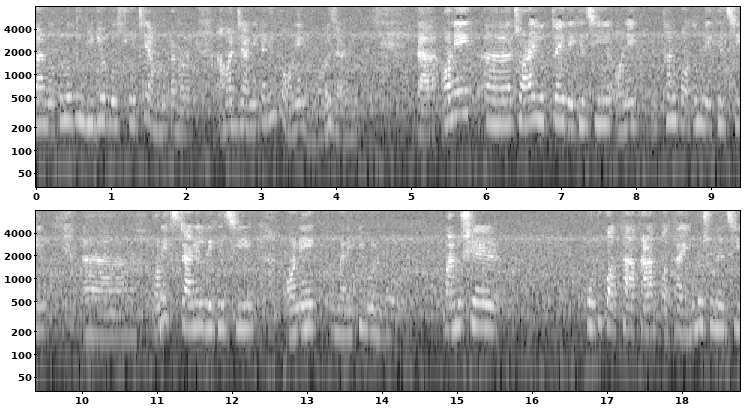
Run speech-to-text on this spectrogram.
বা নতুন নতুন ভিডিও পোস্ট করছি এমনটা নয়। আমার জার্নিটা কিন্তু অনেক বড় জার্নি তা অনেক চড়াই উত্তরাই দেখেছি, অনেক উত্থান পতন দেখেছি অনেক স্ট্রাগল দেখেছি, অনেক মানে কি বলব, মানুষের কটু কথা, খারাপ কথা এগুলো শুনেছি।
